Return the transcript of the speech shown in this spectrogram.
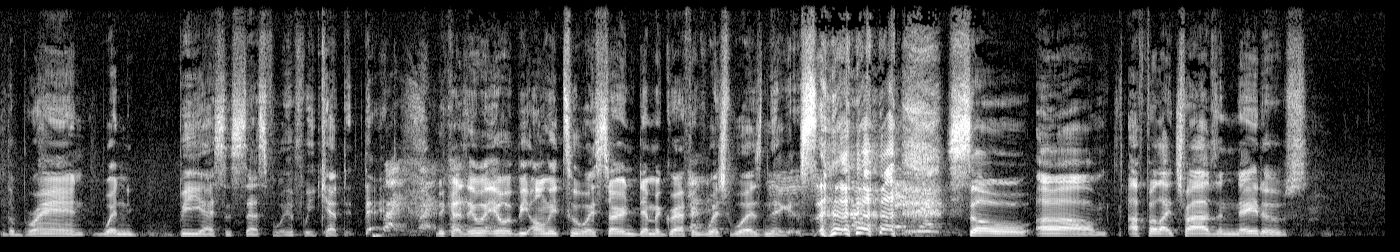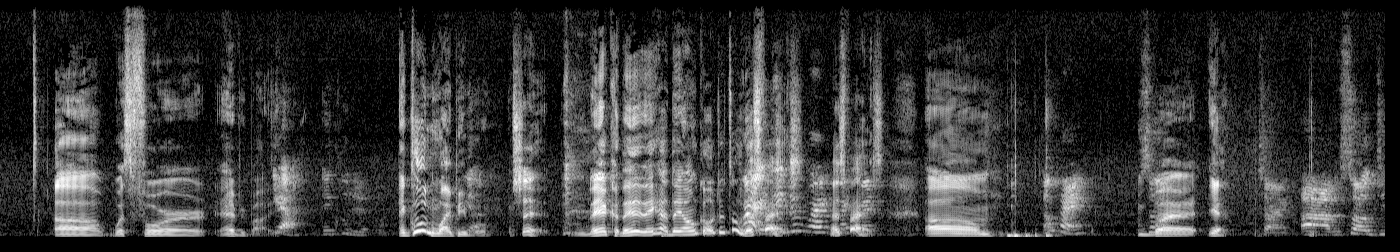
the brand wouldn't be as successful if we kept it that Right, right, because right, it would it would be only to a certain demographic which was niggas. exactly. So um, I feel like tribes and natives uh, was for everybody, Yeah, everyone. including white people. Shit, they they they have their own culture too. That's facts. do, That's right, facts. Um, Okay. So, but yeah. Um. So, do,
